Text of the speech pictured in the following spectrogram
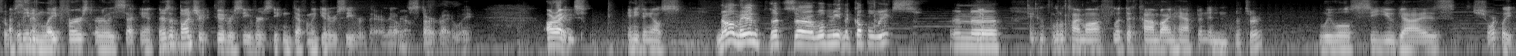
So I've we'll seen see. him late first, early second. There's a bunch of good receivers. You can definitely get a receiver there that'll Yeah. start right away. All right. Anything else? No, man. Let's. uh We'll meet in a couple weeks, and uh Take a little time off, let the combine happen, and that's right. we will see you guys shortly.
